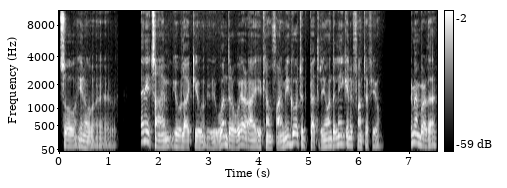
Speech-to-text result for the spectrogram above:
so you know, uh, anytime you like you, you wonder where I you can find me, go to the Patreon. The link in the front of you. Remember that.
